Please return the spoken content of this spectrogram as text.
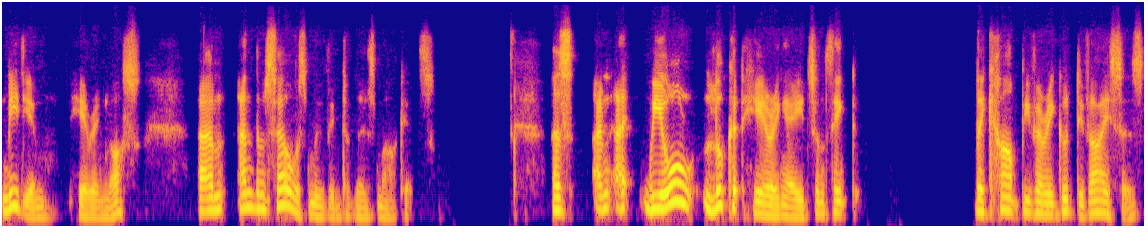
medium hearing loss um, and themselves move into those markets? As I, we all look at hearing aids and think they can't be very good devices.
